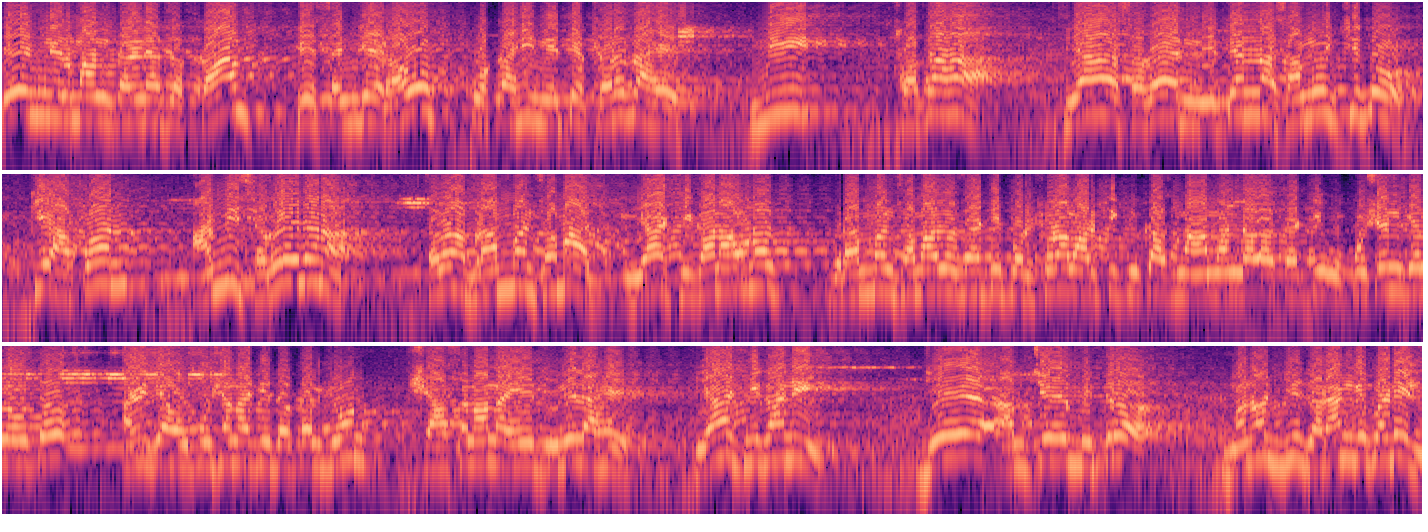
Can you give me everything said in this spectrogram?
तेढ निर्माण करण्याचं काम हे संजय राऊत व काही नेते करत आहेत. मी स्वतः या सगळ्या नेत्यांना सांगू इच्छितो की आपण आम्ही सगळेजण सगळा ब्राह्मण समाज या ठिकाणाहूनच ब्राह्मण समाजासाठी परशुराम आर्थिक विकास महामंडळासाठी उपोषण केलं होतं आणि त्या उपोषणाची दखल घेऊन शासनानं हे दिलेलं आहे. या ठिकाणी जे आमचे मित्र मनोजजी जरांगे पाटील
